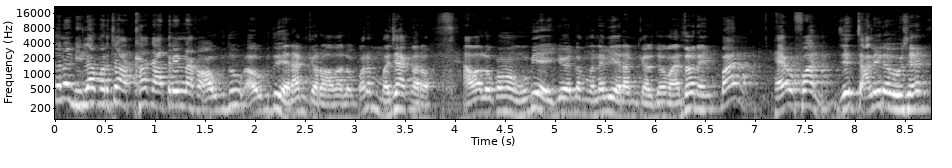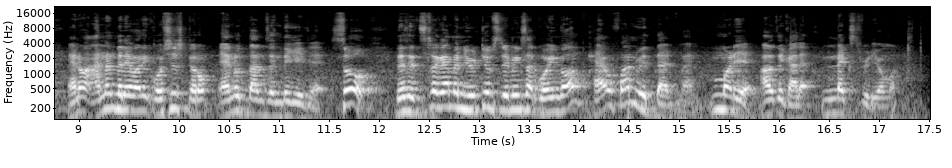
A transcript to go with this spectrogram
છે ને ઢીલા મરચા આખા કાતરી નાખો. આવું બધું આવું બધું હેરાન કરો આવા લોકોને મજા કરો. આવા લોકોમાં હું બી આવી ગયો એટલે મને બી હેરાન કરજો. વાંધો નહીં. પણ હેવ ફન જે ચાલી રહ્યું છે, એનો આનંદ લેવાની કોશિશ કરો. એનું જ નામ જિંદગી છે. So this Instagram and YouTube streamings are going on have fun with that man મળીએ. આવતીકાલે નેક્સ્ટ વિડીયોમાં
